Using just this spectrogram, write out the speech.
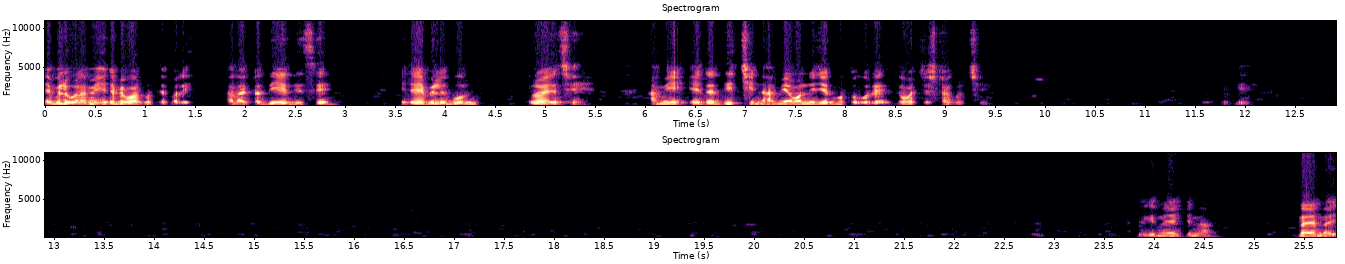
অ্যাভেলেবল আমি এটা ব্যবহার করতে পারি। তারা একটা দিয়ে দিছে এটা অ্যাভেলেবল রয়েছে। আমি এটা দিচ্ছি না, আমি আমার নিজের মতো করে দেওয়ার চেষ্টা করছি। নেই কিনা? নেয় নাই।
